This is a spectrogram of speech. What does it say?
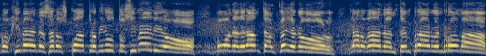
Santiago Jiménez a los cuatro minutos y medio pone adelante al Feyenoord. Ya lo ganan temprano en Roma.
